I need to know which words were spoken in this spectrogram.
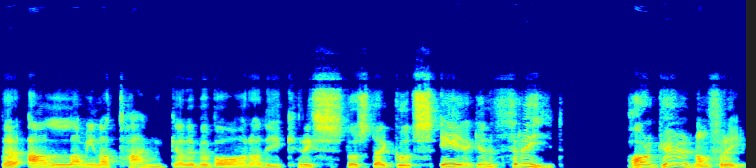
Där alla mina tankar är bevarade i Kristus, där Guds egen frid. Har Gud någon frid?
